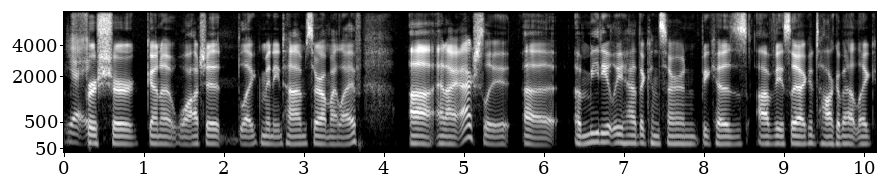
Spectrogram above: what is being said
Yay. for sure gonna watch it like many times throughout my life. Uh and I actually uh immediately had the concern because obviously I could talk about like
